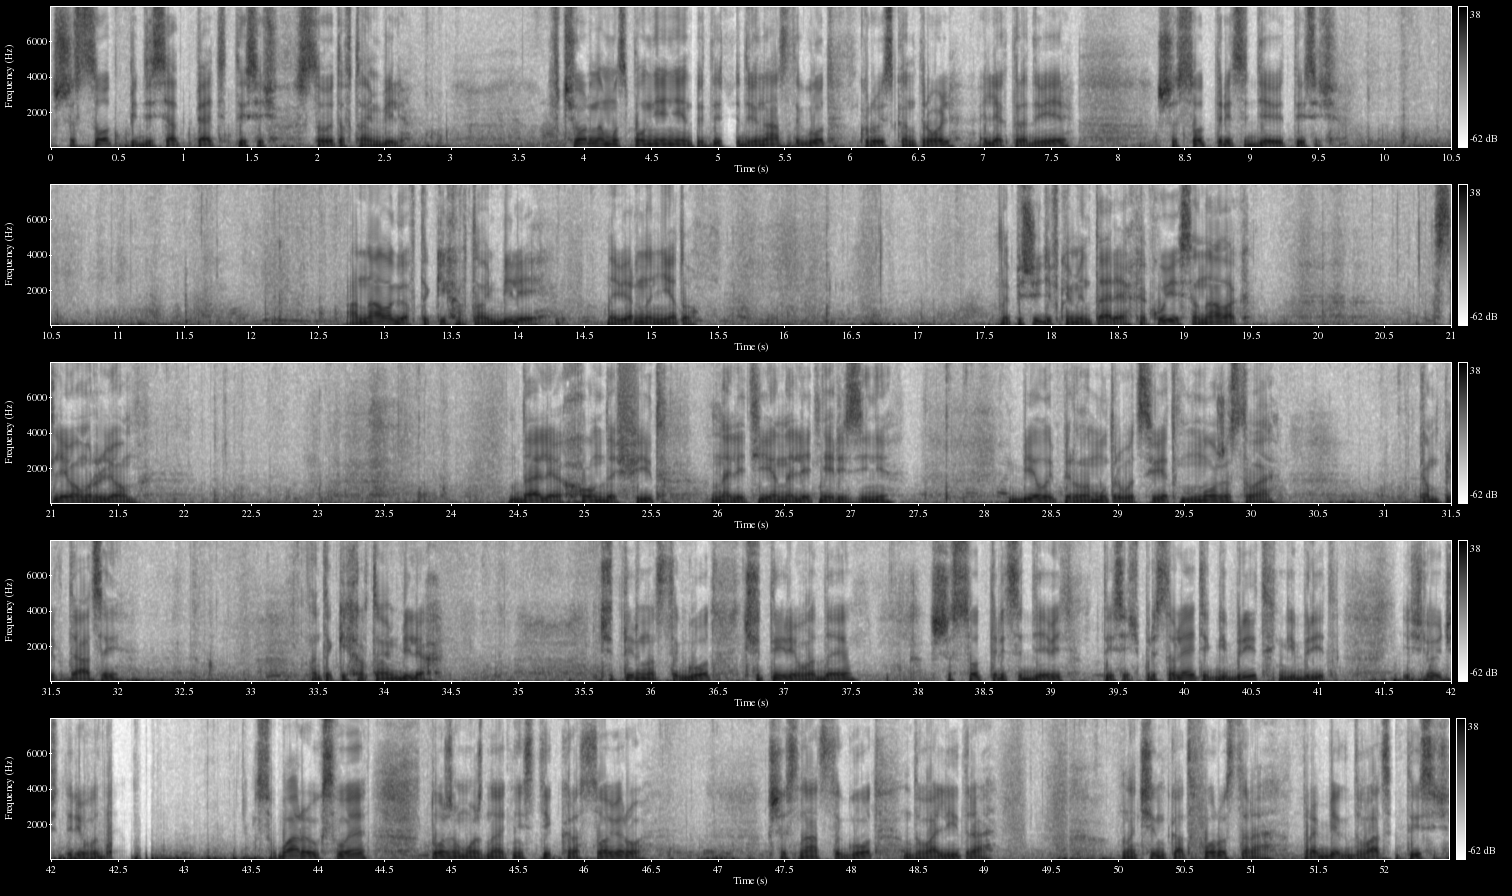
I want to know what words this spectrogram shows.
655 тысяч стоит автомобиль. В черном исполнении 2012 год, круиз-контроль, электродверь, 639 тысяч. Аналогов таких автомобилей, наверное, нету. Напишите в комментариях, какой есть аналог с левым рулем. Далее Honda Fit на литье, на летней резине. Белый перламутровый цвет, множество комплектаций на таких автомобилях. 14 год, 4 ВД, 639 тысяч. Представляете, гибрид, гибрид, еще и 4 ВД. Subaru XV тоже можно отнести к кроссоверу. 16 год, 2 литра. Начинка от Форестера, пробег 20 тысяч.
